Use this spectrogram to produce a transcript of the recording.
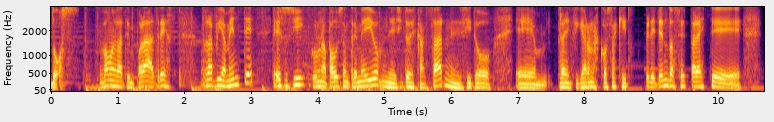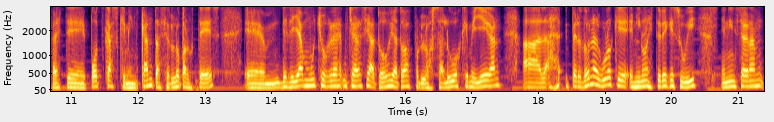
2. Vamos a la temporada 3 rápidamente. Eso sí, con una pausa entre medio. Necesito descansar, necesito eh, planificar unas cosas que pretendo hacer para este, para este podcast, que me encanta hacerlo para ustedes. Eh, desde ya, mucho, muchas gracias a todos y a todas por los saludos que me llegan. A perdón, algunos que en una historia que subí en Instagram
